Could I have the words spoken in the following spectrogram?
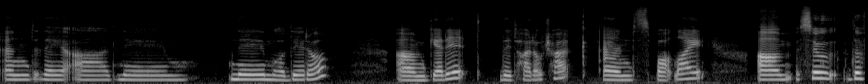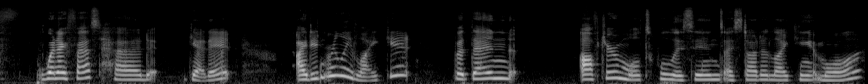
and they are Ne Ne Modero, um, Get It, the title track, and Spotlight. Um, so the when I first heard Get It, I didn't really like it, but then after multiple listens, I started liking it more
